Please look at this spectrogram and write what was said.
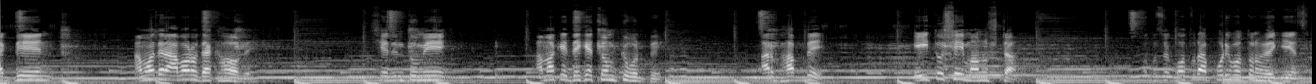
একদিন আমাদের আবারও দেখা হবে। সেদিন তুমি আমাকে দেখে চমকে উঠবে আর ভাববে, এই তো সেই মানুষটা। অথচ কতটা পরিবর্তন হয়ে গিয়েছে।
